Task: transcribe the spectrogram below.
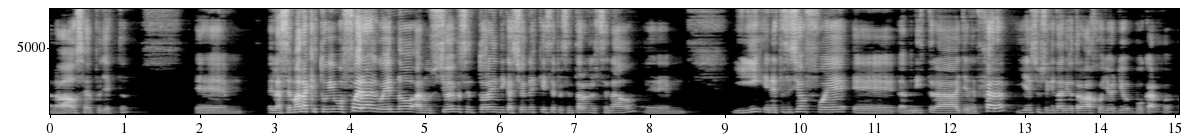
Alabado sea el proyecto. Eh, en las semanas que estuvimos fuera, el gobierno anunció y presentó las indicaciones que se presentaron en el Senado. Eh, y en esta sesión fue eh, la ministra Janet Jara y el subsecretario de Trabajo Giorgio Bocardo.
